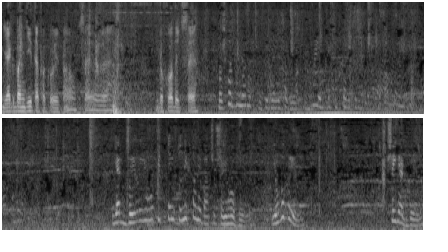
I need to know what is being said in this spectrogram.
Як бандита пакують, ну це вже доходить все. Як били його під тим, то ніхто не бачив, що його били. Його били. Ще як били.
